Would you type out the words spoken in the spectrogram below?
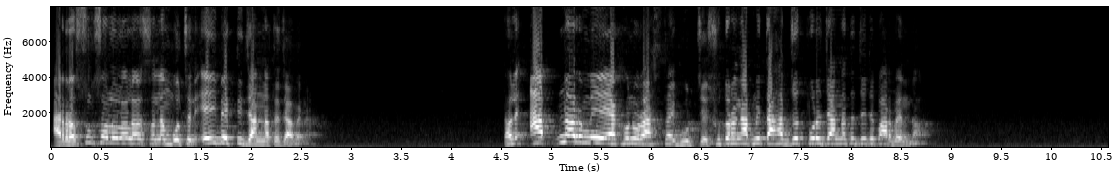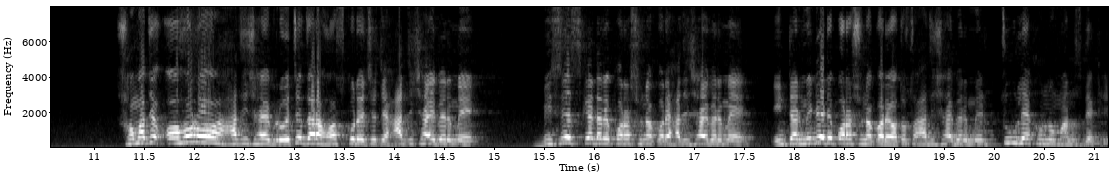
আর রসুল সাল্লাহ সাল্লাম বলছেন, এই ব্যক্তি জান্নাতে যাবে না। তাহলে আপনার মেয়ে এখনও রাস্তায় ঘুরছে, সুতরাং আপনি তাহাজ্জত পরে জান্নাতে যেতে পারবেন না। সমাজে অহরহ হাজি সাহেব রয়েছে, যারা হজ করে এসেছে হাজি সাহেবের মেয়ে বিশেষ ক্যাডারে পড়াশোনা করে, হাজি সাহেবের মেয়ে ইন্টারমিডিয়েটে পড়াশোনা করে, অথচ হাজি সাহেবের মেয়ের চুল এখনও মানুষ দেখে।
